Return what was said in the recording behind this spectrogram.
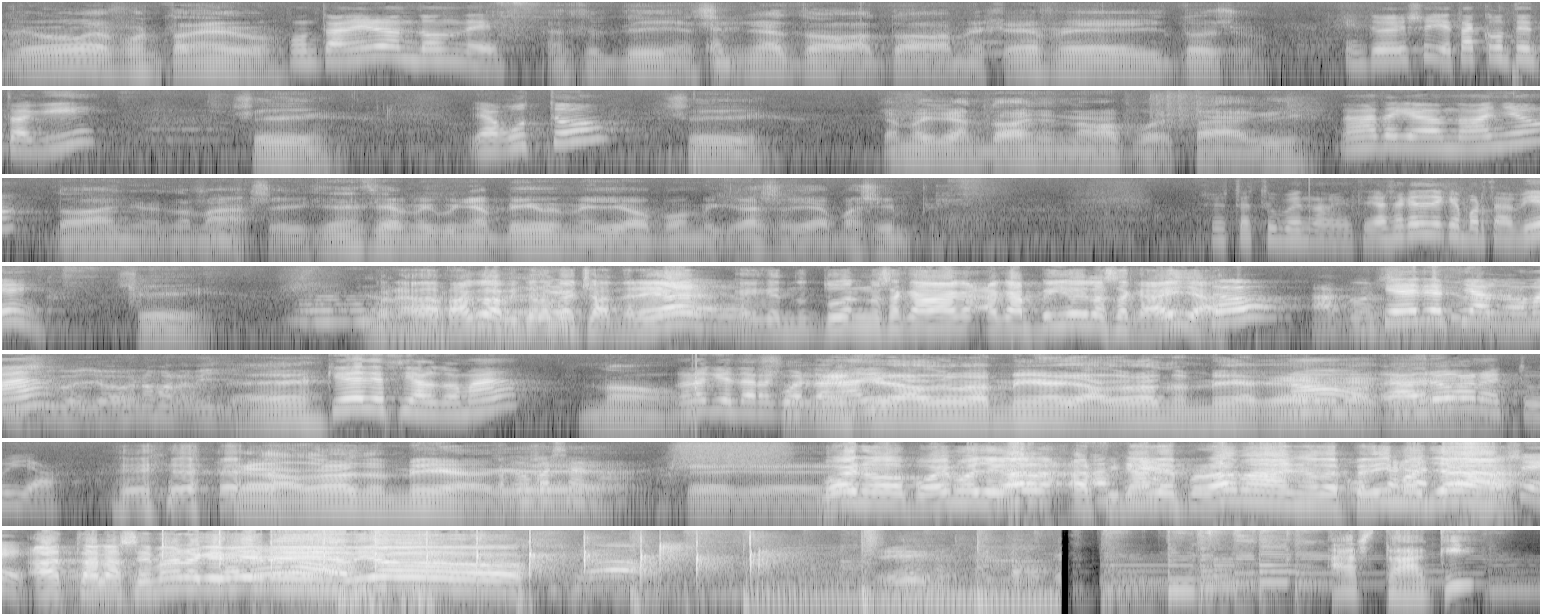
Yo, de fontanero, ¿Fontanero en dónde? estudié, enseñé a todo, a, todo, a mi jefe y todo eso. ¿Y todo eso? ¿Y estás contento aquí? Sí, ¿Y a gusto? sí. Ya me quedan dos años nada más por estar aquí. ¿Nada más te quedan dos años? Dos años nada más. Se licencia mi cuñado y me lleva por mi casa ya para siempre. Eso está estupendamente. Ya sé que te tienes que portar bien. Sí. Pues nada, Paco, ¿has visto lo que ha hecho Andrea? Que, que tú no sacabas a, Campillo y la saca a ella. ¿Quieres decir algo no más? consigo yo, es una maravilla. ¿Eh? ¿Quieres decir algo más? No. ¿No le quieres dar recuerdo a nadie? Que la droga es mía y la droga no es mía. Que, No, que- la que- droga no es tuya. Que la droga no es mía. No pasa nada. Bueno, podemos llegar al Al final final. del programa y nos despedimos Muchas ya. gracias, José. Hasta la semana que viene. luego. Adiós. Hasta aquí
